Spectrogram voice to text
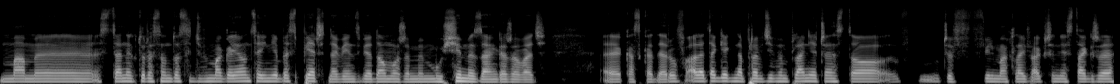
mamy sceny, które są dosyć wymagające i niebezpieczne, więc wiadomo, że my musimy zaangażować e, kaskaderów, ale tak jak na prawdziwym planie często, czy w filmach live action jest tak, że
